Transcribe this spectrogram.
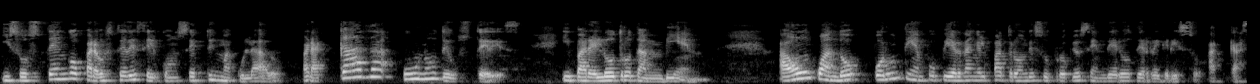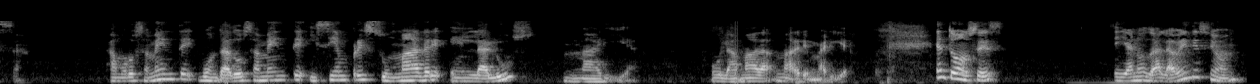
y sostengo para ustedes el concepto inmaculado, para cada uno de ustedes y para el otro también, aun cuando por un tiempo pierdan el patrón de su propio sendero de regreso a casa. Amorosamente, bondadosamente y siempre su madre en la luz, María, o la amada Madre María. Entonces, ella nos da la bendición,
